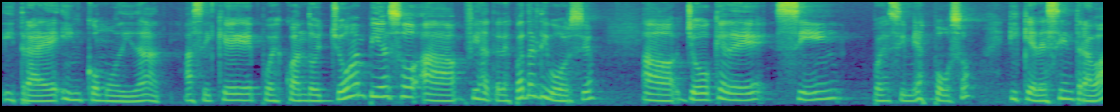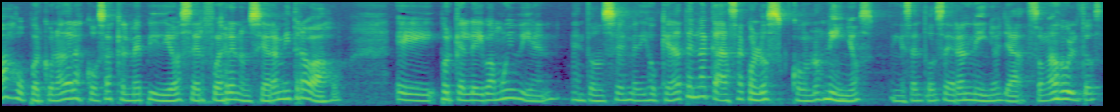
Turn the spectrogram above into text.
y trae incomodidad. Así que pues cuando yo empiezo a, fíjate, después del divorcio, ah, yo quedé sin, pues sin mi esposo y quedé sin trabajo porque una de las cosas que él me pidió hacer fue renunciar a mi trabajo eh, porque le iba muy bien. Entonces me dijo, quédate en la casa con los, con los niños. En ese entonces eran niños, ya son adultos.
